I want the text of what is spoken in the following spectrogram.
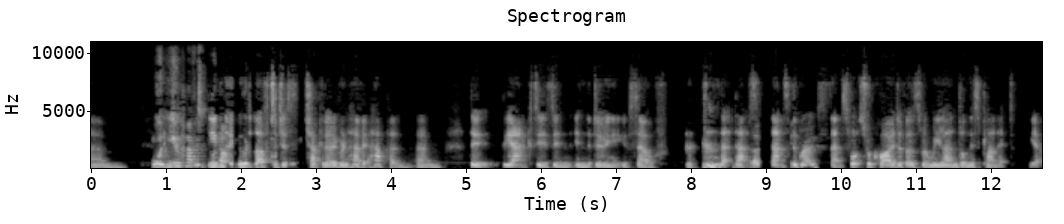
Um, well, you have to. Even though you would love to just chuck it over and have it happen, um, the the act is in in the doing it yourself. that that's that's the growth. That's what's required of us when we land on this planet. Yeah,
